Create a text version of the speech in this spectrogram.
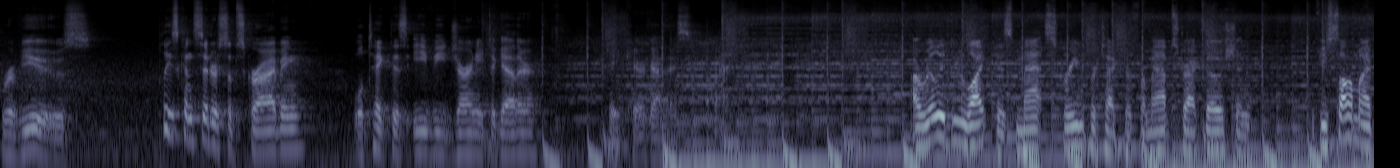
reviews, please consider subscribing. We'll take this EV journey together. Take care, guys. Bye. I really do like this matte screen protector from Abstract Ocean. If you saw my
